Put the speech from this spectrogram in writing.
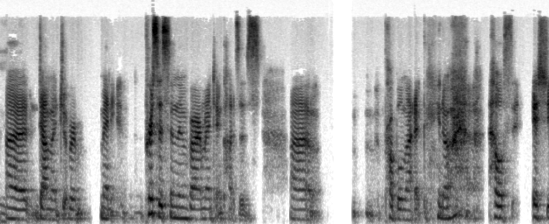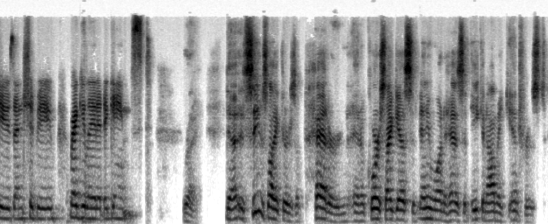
mm. uh, damage over many, persists in the environment and causes uh, problematic, you know, health issues and should be regulated against. Right. Now, it seems like there's a pattern. And of course, I guess if anyone has an economic interest,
